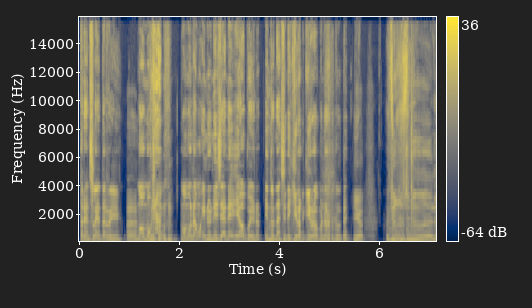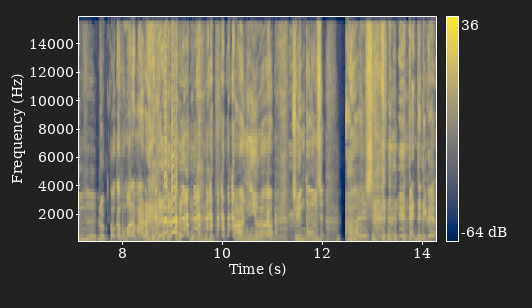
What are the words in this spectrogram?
Translator nih Hah. ngomong nang ngomong nang Indonesia nih ya apa ya intonasinya kira-kira menurutmu? Iya. Loh, kok kamu marah-marah? Ani ya, cinta yang kan jadi kayak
